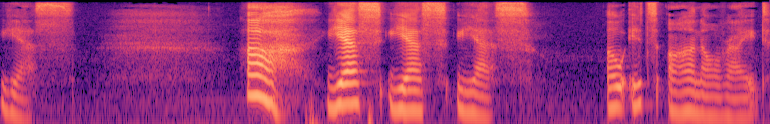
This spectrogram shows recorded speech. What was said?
Yes. Ah, oh, yes, yes, yes. Oh, it's on all right.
